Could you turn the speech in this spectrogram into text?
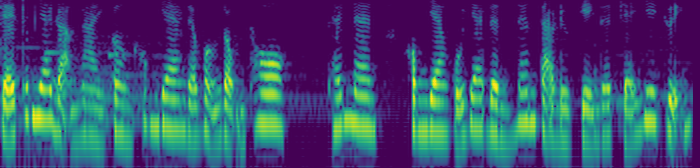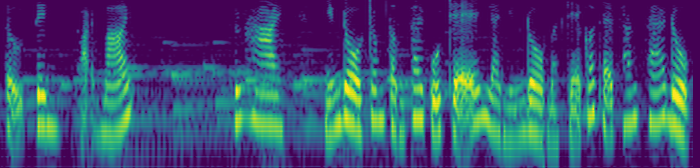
Trẻ trong giai đoạn này cần không gian để vận động thô, thế nên không gian của gia đình nên tạo điều kiện để trẻ di chuyển tự tin, thoải mái. Thứ hai, những đồ trong tầm tay của trẻ là những đồ mà trẻ có thể khám phá được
